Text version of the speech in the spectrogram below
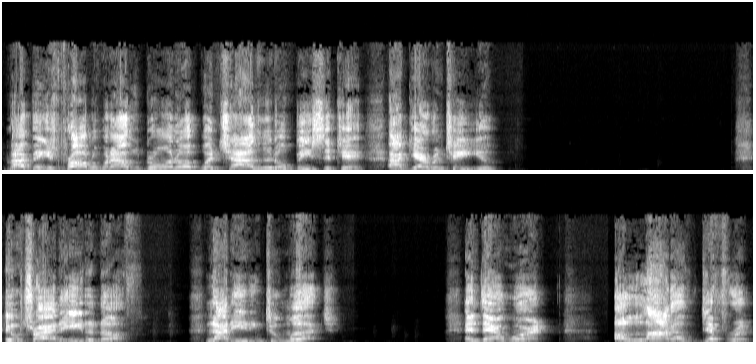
My biggest problem when I was growing up was childhood obesity, I guarantee you. It was trying to eat enough, not eating too much. And there weren't a lot of different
